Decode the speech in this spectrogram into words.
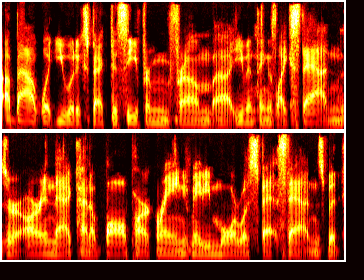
about what you would expect to see from from uh, even things like statins, or are in that kind of ballpark range, maybe more with statins, but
